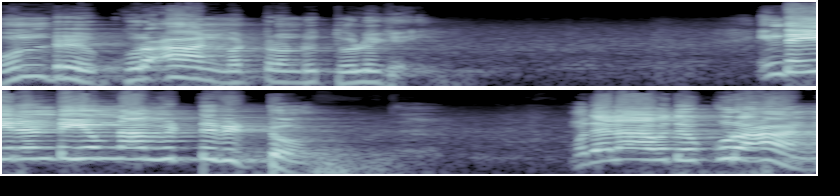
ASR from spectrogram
ஒன்று குர்ஆன் மற்றொன்று தொழுகை. இந்த இரண்டையும் நாம் விட்டுவிட்டோம். முதலாவது குர்ஆன்.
